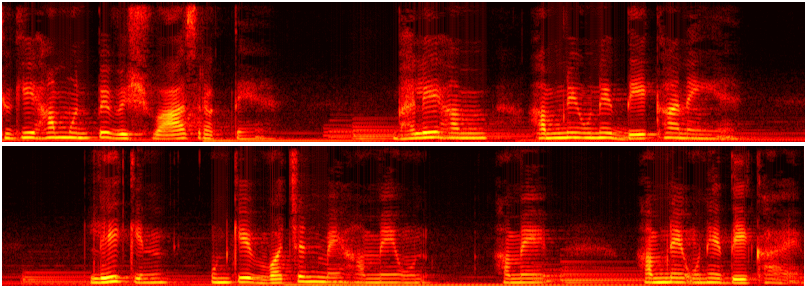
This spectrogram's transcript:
क्योंकि हम उन पे विश्वास रखते हैं। भले हम, हमने उन्हें देखा नहीं है लेकिन उनके वचन में हमें उन, हमें, हमने उन्हें देखा है।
